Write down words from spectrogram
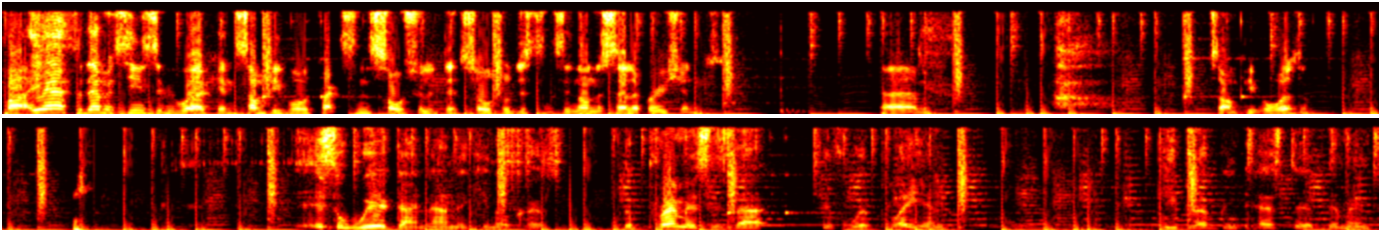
But yeah, for them it seems to be working. Some people are practicing social social distancing on the celebrations. Um, some people wasn't. it's a weird dynamic, you know, because the premise is that if we're playing, people have been tested, they're meant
